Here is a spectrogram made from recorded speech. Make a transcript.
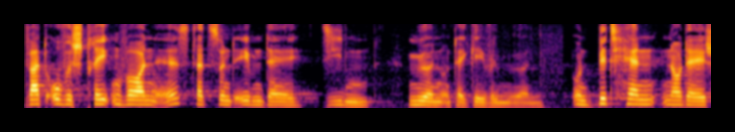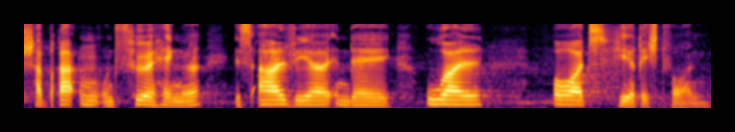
Was overstreken worden ist, das sind eben die Siedenmühren und die Gevelmühren. Und bithen noch die Schabracken und Fürhänge ist allwehr in der Ural Ort herricht worden.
